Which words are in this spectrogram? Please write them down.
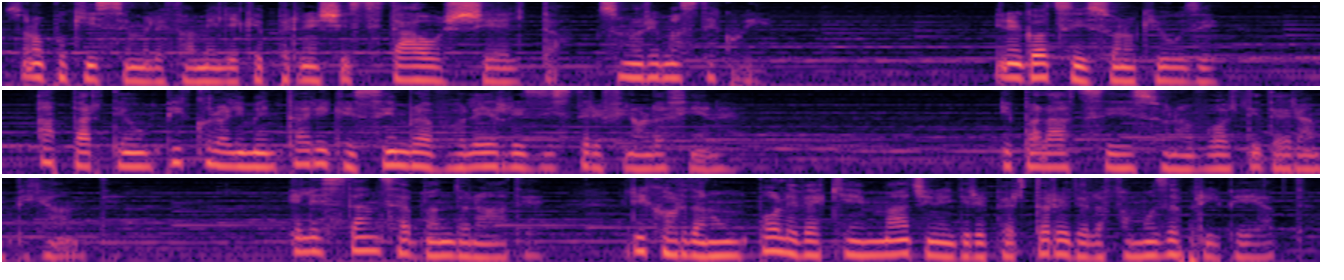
Sono pochissime le famiglie che per necessità o scelta sono rimaste qui. I negozi sono chiusi, a parte un piccolo alimentari che sembra voler resistere fino alla fine. I palazzi sono avvolti dai rampicanti e le stanze abbandonate ricordano un po' le vecchie immagini di repertorio della famosa Pripyat.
